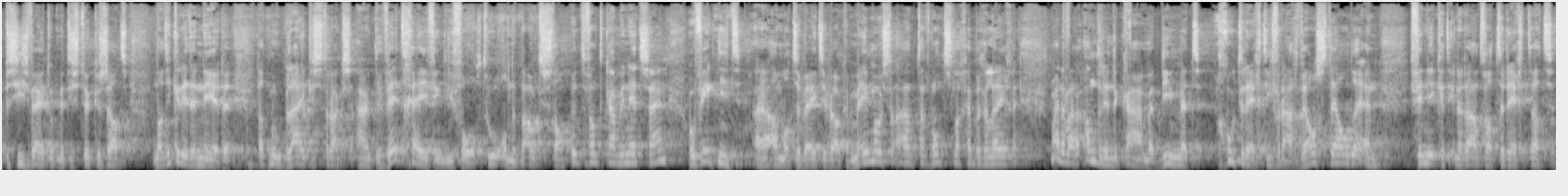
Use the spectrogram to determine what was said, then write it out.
precies weten hoe het met die stukken zat. Omdat ik redeneerde, dat moet blijken straks uit de wetgeving die volgt. Hoe onderbouwd de standpunten van het kabinet zijn. Hoef ik niet allemaal te weten welke memo's er aan de grondslag hebben gelegen. Maar er waren anderen in de Kamer die met goed recht die vraag wel stelden. En vind ik het inderdaad wel terecht dat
